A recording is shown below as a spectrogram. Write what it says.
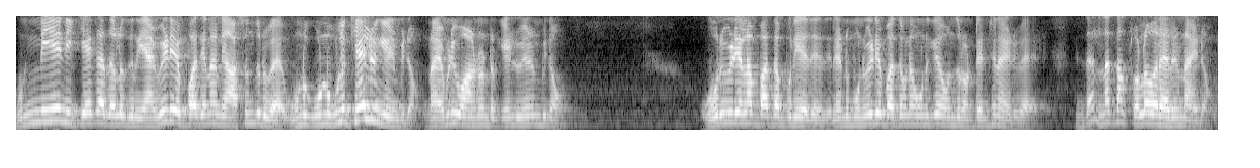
உன்னையே நீ கேட்காத அளவுக்கு என் வீடியோ பார்த்தீங்கன்னா நீ அசந்துருவ. உனக்கு உனக்குள்ள கேள்விங்க எழும்பிடும். நான் எப்படி வாங்கணுன்ற கேள்வி எழும்பிடும். ஒரு வீடியோலாம் பார்த்தா புரியாது அது. ரெண்டு மூணு வீடியோ பார்த்தோம்னா உனக்கே வந்துடும் டென்ஷன் ஆகிடுவேன் இருந்தாலும் என்ன தான் சொல்ல வராருன்னு ஆகிடும்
